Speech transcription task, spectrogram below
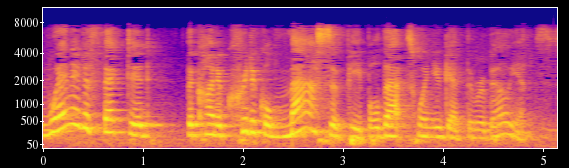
When it affected the kind of critical mass of people, that's when you get the rebellions.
